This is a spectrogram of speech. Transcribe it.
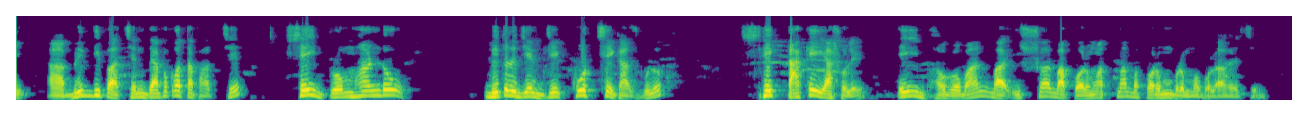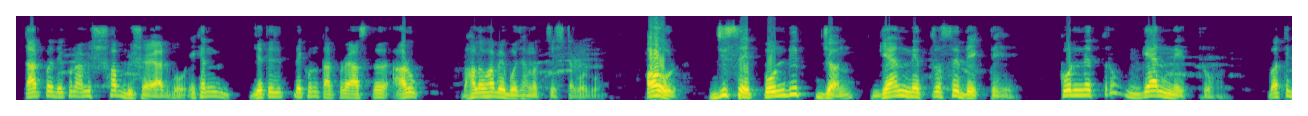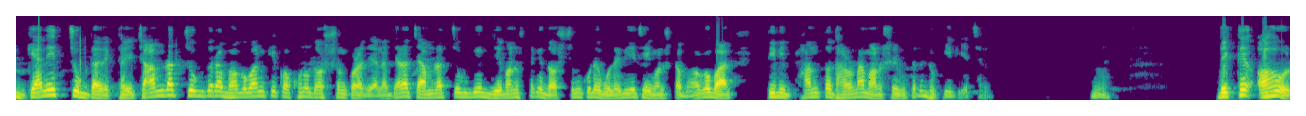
বৃদ্ধি পাচ্ছেন, ব্যাপকতা পাচ্ছে সেই ব্রহ্মাণ্ড ভিতরে যে যে করছে কাজগুলো সে তাকেই আসলে এই ভগবান বা ঈশ্বর বা পরমাত্মা বা পরম ব্রহ্ম বলা হয়েছে তারপরে দেখুন আমি সব বিষয়ে আসবো এখানে যেতে যেতে দেখুন তারপরে আস্তে আরো ভালোভাবে বোঝানোর চেষ্টা করব और जिसे पंडित जन ज्ञान नेत्र से देखते हैं কোন নেত্র জ্ঞান নেত্র অর্থাৎ জ্ঞানের চোখ দ্বারা দেখতে হয়। চামড়ার চোখ দ্বারা ভগবানকে কখনো দর্শন করা যায় না। যারা চামড়ার চোখ দিয়ে যে মানুষটাকে দর্শন করে বলে দিয়েছে এই মানুষটা ভগবান, তিনি ভ্রান্ত ধারণা মানুষের ভিতরে ঢুকিয়ে দিয়েছেন। দেখতে অহর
